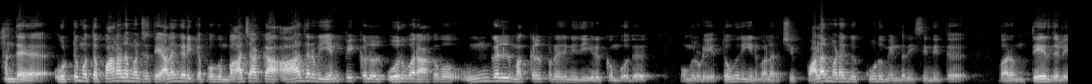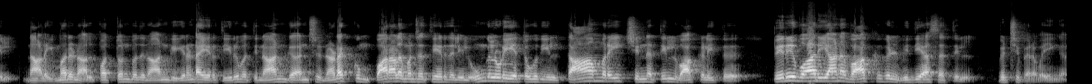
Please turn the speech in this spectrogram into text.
அந்த ஒட்டுமொத்த பாராளுமன்றத்தை அலங்கரிக்க போகும் பாஜக ஆதரவு எம்பிக்களுள் ஒருவராகவோ உங்கள் மக்கள் பிரதிநிதி இருக்கும்போது உங்களுடைய தொகுதியின் வளர்ச்சி பல மடங்கு கூடும் என்பதை சிந்தித்து வரும் தேர்தலில் நாளை மறுநாள் பத்தொன்பது நான்கு இரண்டாயிரத்தி இருபத்தி நான்கு அன்று நடக்கும் பாராளுமன்ற தேர்தலில் உங்களுடைய தொகுதியில் தாமரை சின்னத்தில் வாக்களித்து பெருவாரியான வாக்குகள் வித்தியாசத்தில் வெற்றி பெற வையுங்க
